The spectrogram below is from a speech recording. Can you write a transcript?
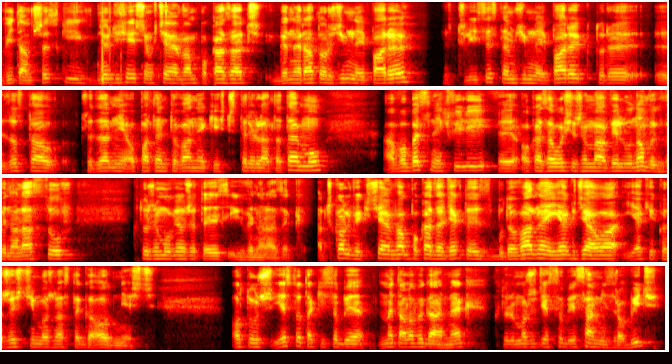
Witam wszystkich. W dniu dzisiejszym chciałem Wam pokazać generator zimnej pary, czyli system zimnej pary, który y, został przeze mnie opatentowany jakieś 4 lata temu, a w obecnej chwili y, okazało się, że ma wielu nowych wynalazców, którzy mówią, że to jest ich wynalazek. Aczkolwiek chciałem Wam pokazać, jak to jest zbudowane, jak działa i jakie korzyści można z tego odnieść. Otóż jest to taki sobie metalowy garnek, który możecie sobie sami zrobić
